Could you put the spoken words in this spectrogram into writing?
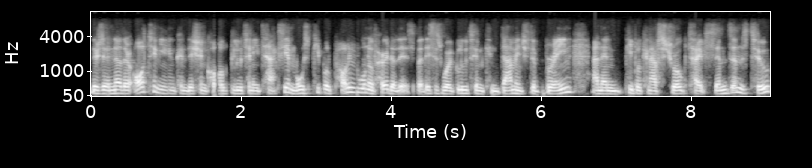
There's another autoimmune condition called gluten ataxia. Most people probably won't have heard of this, but this is where gluten can damage the brain and then people can have stroke type symptoms too.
